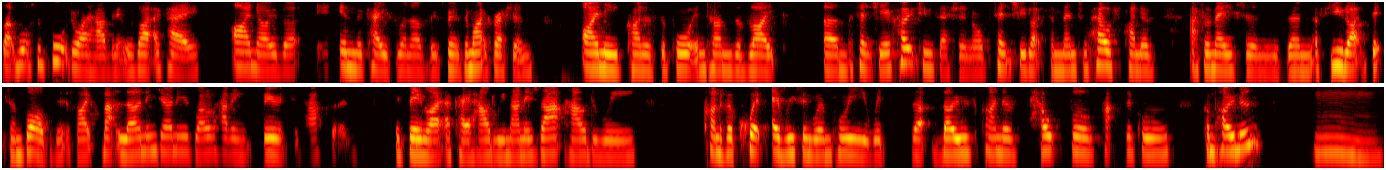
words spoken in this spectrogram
Like what support do i have? And it was like okay i know that in the case when i've experienced a microaggression i need kind of support in terms of like um, potentially a coaching session or potentially like some mental health kind of affirmations and a few like bits and bobs. It's like that learning journey as well of having experiences happen is being like, okay, how do we manage that? How do we kind of equip every single employee with that those kind of helpful, practical components? Mm.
